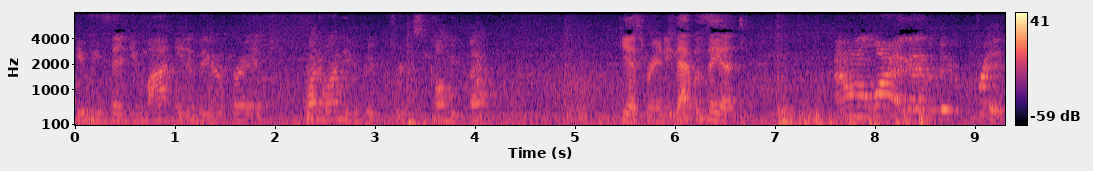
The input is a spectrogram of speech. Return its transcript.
Huey said you might need a bigger fridge. Why do I need a bigger fridge? He called me fat? Yes, Randy, that was it. I don't know why I gotta have a bigger fridge.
